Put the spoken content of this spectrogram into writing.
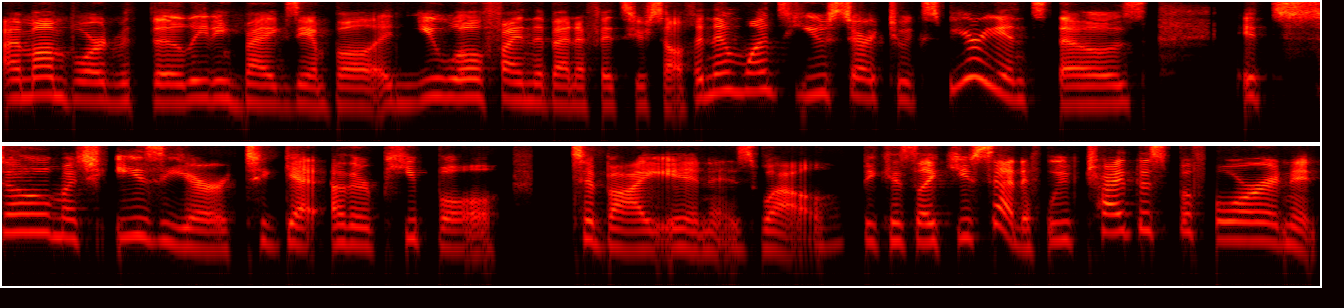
I'm on board with the leading by example and you will find the benefits yourself. And then once you start to experience those, it's so much easier to get other people to buy in as well. Because, like you said, if we've tried this before and it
